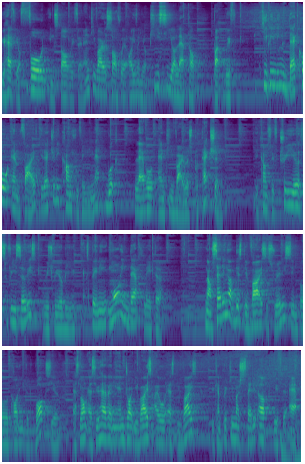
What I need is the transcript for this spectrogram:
you have your phone installed with an antivirus software or even your PC or laptop, but with TP-Link Deco M5, it actually comes with a network level antivirus protection. It comes with 3 years free service, which we will be explaining more in depth later. Now setting up this device is really simple according to the box here. As long as you have any Android device, iOS device, you can pretty much set it up with the app.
